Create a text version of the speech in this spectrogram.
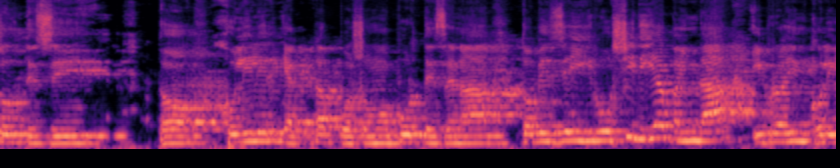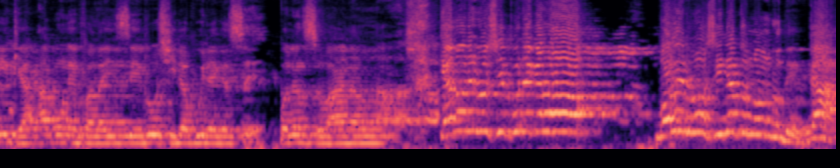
চলতেছে। তো খলিলের একটা পশম পড়তেছে না, তবে যেই রশি দিয়া বাইন্দা ইব্রাহিম খলিলকে আগুনে ফেলাইছে, রশিটা পুড়ে গেছে। বলেন সুবহান আল্লাহ কেন বলে রশিদা তো নমরুদের কার?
